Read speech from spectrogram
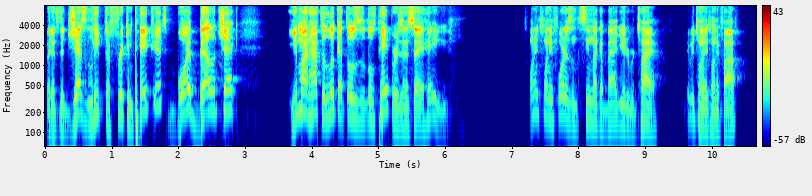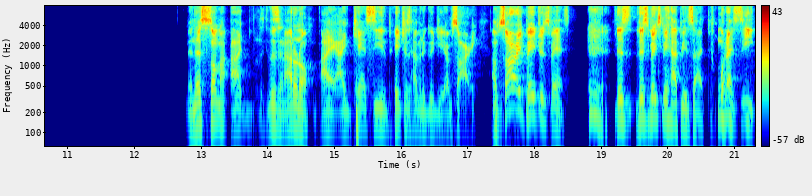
But if the Jets leap the freaking Patriots, boy, Belichick, you might have to look at those those papers and say, "Hey, 2024 doesn't seem like a bad year to retire. Maybe 2025." And that's some I listen, I don't know. I, I can't see the Patriots having a good year. I'm sorry. I'm sorry, Patriots fans this this makes me happy inside when I see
